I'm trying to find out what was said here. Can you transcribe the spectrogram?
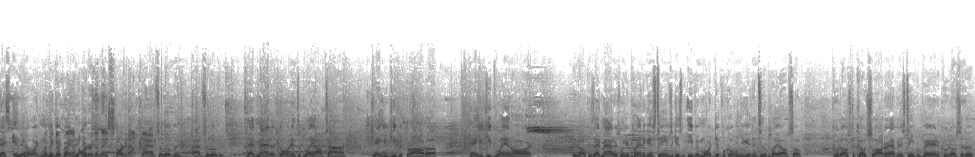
that's important I when think you they're playing harder get, than they started out playing. Absolutely, absolutely. That matters going into playoff time. Can you keep it throttled up? Can you keep playing hard? You know, because that matters when you're playing against teams. It gets even more difficult when you get into the playoffs. So, kudos to Coach Slaughter having his team prepared, and kudos to the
